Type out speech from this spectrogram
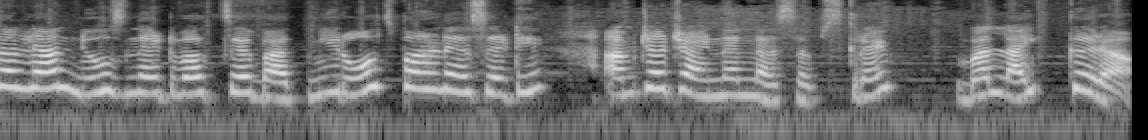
कल्याण न्यूज नेटवर्कचे बातमी रोज पाहण्यासाठी आमच्या चॅनलला सबस्क्राईब व लाईक करा.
